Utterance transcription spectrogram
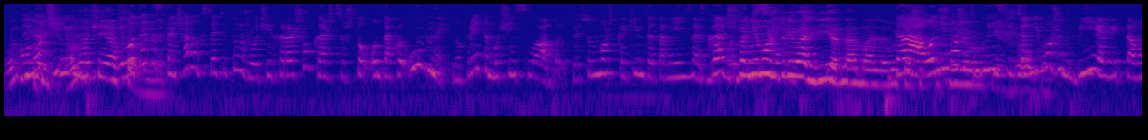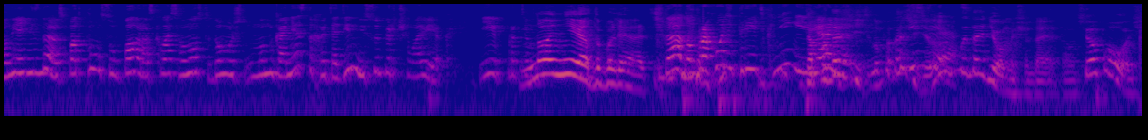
Он, Он очень он умный. очень И вот особенный. это сначала, кстати, тоже очень хорошо. Кажется, что он такой умный, но при этом очень слабый. То есть он может каким-то там, я не знаю, гаджетом... Он не может револьвер нормально вытащить. Да, он не может выстрелить, он не может бегать, там, он, я не знаю, споткнулся, упал, расквасил нос, ты думаешь, ну, наконец-то хоть один не супер человек. И в против... Но нет, блядь. Да, но проходит треть книги, и Да реально... подождите, ну подождите, ну мы дойдем еще до этого. Все по очереди.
